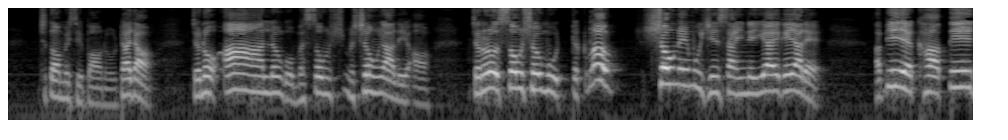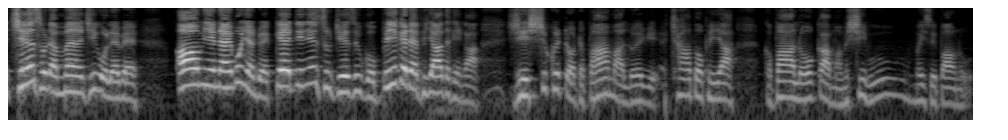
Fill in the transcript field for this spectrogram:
။ချစ်တော်မိတ်ဆွေပေါင်းတို့ဒါကြောင့်ကျွန်တော်အားလုံးကိုမဆုံးမရှုံးရလေအောင်ကျွန်တော်တို့ဆုံးရှုံးမှုတလောက်ရှုံးနေမှုရင်ဆိုင်နေရခဲ့ရတဲ့အပြည့်ရဲ့ခါတေချင်းဆိုတဲ့မန်ကြီးကိုလည်းပဲ အောင်မြင်နိုင်ဖို့ရန်အတွက်ကယ်တင်ခြင်းစုဂျေစုကိုပေးခဲ့တဲ့ဘုရားသခင်ကယေရှုခရစ်တော်တပါးမှလွဲ၍အခြားသောဘုရားကမ္ဘာလောကမှာမရှိဘူးမိတ်ဆွေပေါင်းတို့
